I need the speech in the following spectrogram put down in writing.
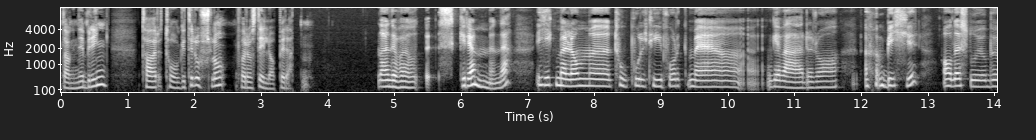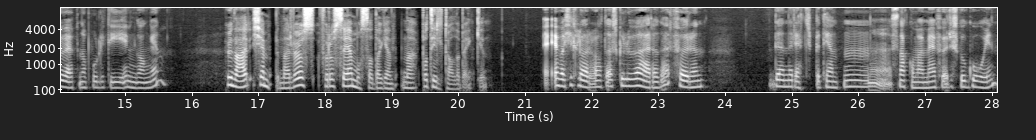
Dagny Bring, tar toget til Oslo for å stille opp i retten. Nei, det var jo skremmende. Jeg gikk mellom to politifolk med geværer og bikkjer, og det sto jo bevæpna politi i inngangen. Hun er kjempenervøs for å se Mossad-agentene på tiltalebenken. Jeg var ikke klar over at jeg skulle være der før den rettsbetjenten snakka med før jeg skulle gå inn.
